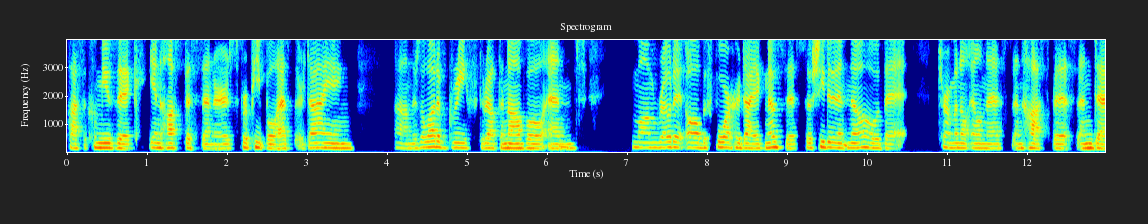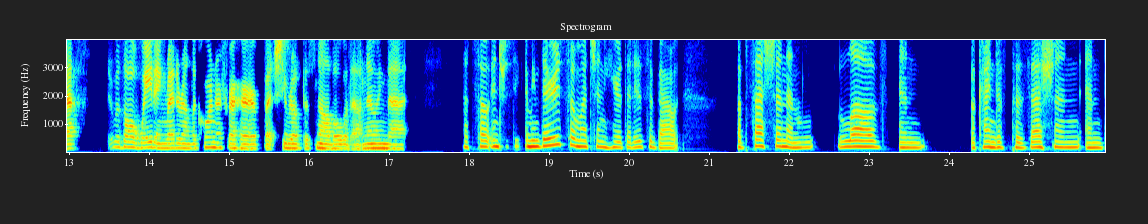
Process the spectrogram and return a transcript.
classical music in hospice centers for people as they're dying. Um, there's a lot of grief throughout the novel, and mom wrote it all before her diagnosis, so she didn't know that terminal illness and hospice and death it was all waiting right around the corner for her. But she wrote this novel without knowing that. That's so interesting. I mean, there is so much in here that is about obsession and love and a kind of possession and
